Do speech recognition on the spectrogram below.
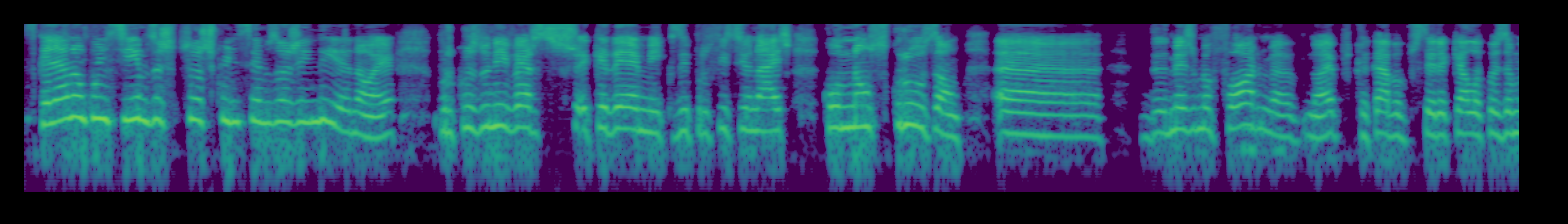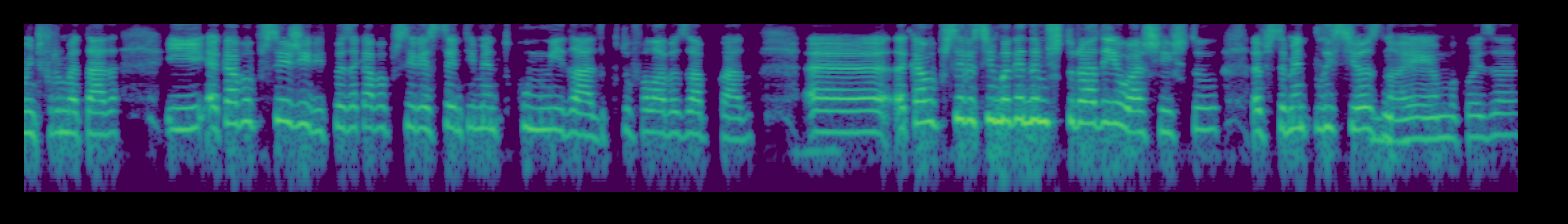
se calhar não conhecíamos as pessoas que conhecemos hoje em dia, não é? Porque os universos académicos e profissionais, como não se cruzam uh, da mesma forma, não é? Porque acaba por ser aquela coisa muito formatada e acaba por ser giro e depois acaba por ser esse sentimento de comunidade que tu falavas há bocado, uh, acaba por ser assim uma grande misturada e eu acho isto absolutamente delicioso, não é? É uma coisa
